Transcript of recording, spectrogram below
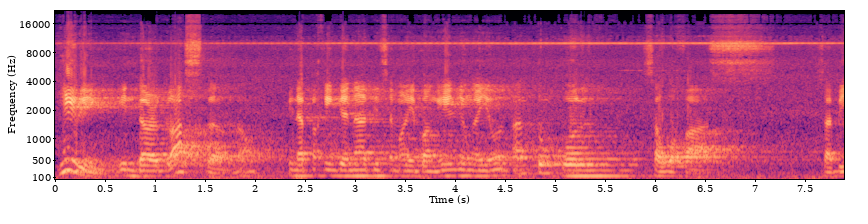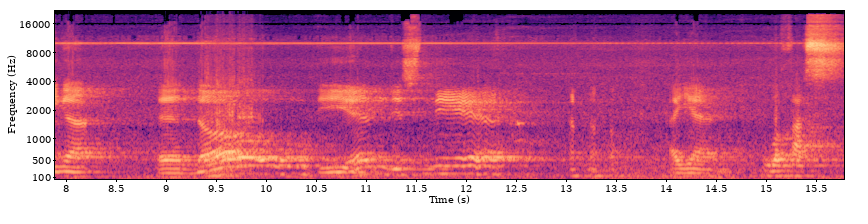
hearing in the gospel, no? Pinapakinggan natin sa mga ebanghelyo ngayon ang tungkol sa wakas. Sabi nga, And now the end is near. Ayan, wakas,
